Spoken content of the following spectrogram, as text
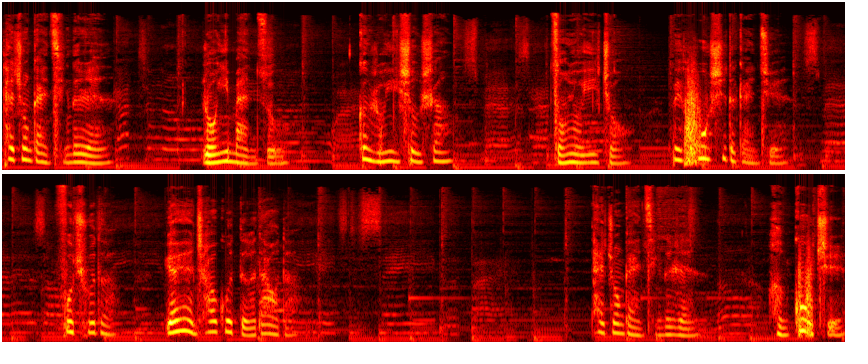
太重感情的人，容易满足，更容易受伤，总有一种被忽视的感觉，付出的。远远超过得到的。太重感情的人，很固执，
